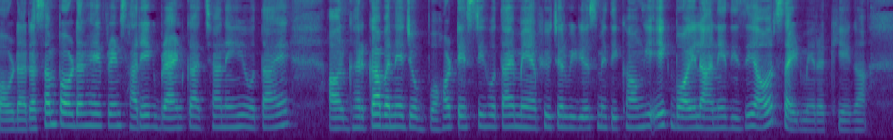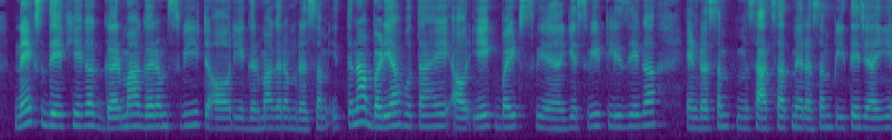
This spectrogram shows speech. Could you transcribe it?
पाउडर रसम पाउडर है फ्रेंड्स हर एक ब्रांड का अच्छा नहीं होता है और घर का बने जो बहुत टेस्टी होता है, मैं फ्यूचर वीडियोस में दिखाऊँगी। एक बॉयल आने दीजिए और साइड में रखिएगा। नेक्स्ट देखिएगा गर्मा गर्म स्वीट और ये गर्मा गर्म रसम इतना बढ़िया होता है और एक बाइट ये स्वीट लीजिएगा एंड रसम साथ साथ में रसम पीते जाइए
